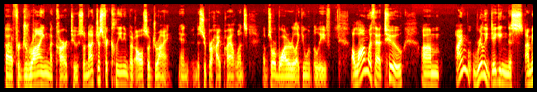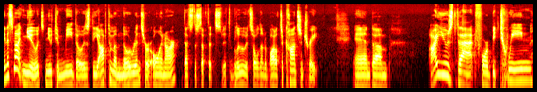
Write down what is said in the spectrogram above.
uh, for drying the car too. So not just for cleaning, but also drying. And the super high pile ones absorb water like you wouldn't believe. Along with that too, um, I'm really digging this. I mean, it's not new. It's new to me though. Is the Optimum No Rinse or ONR? That's the stuff that's it's blue. It's sold in a bottle. It's a concentrate, and um, I use that for between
